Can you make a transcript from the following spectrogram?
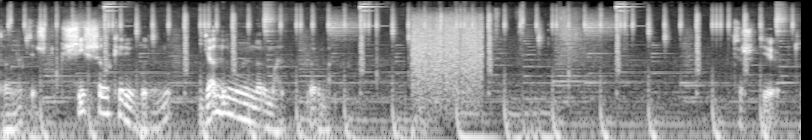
12 штук. 6 шалкерів буде. Ну, я думаю, нормально. Нормально. Це ж ті, хто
